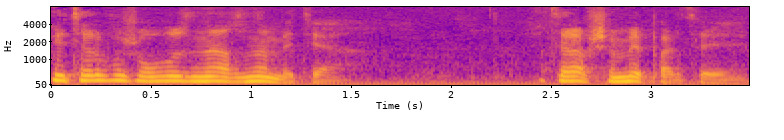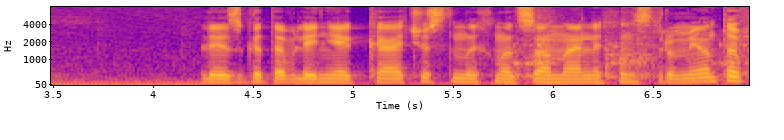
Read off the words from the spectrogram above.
И тарафуш овоз нағз наметиҳа и тарафша мепартоем Для изготовления качественных национальных инструментов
